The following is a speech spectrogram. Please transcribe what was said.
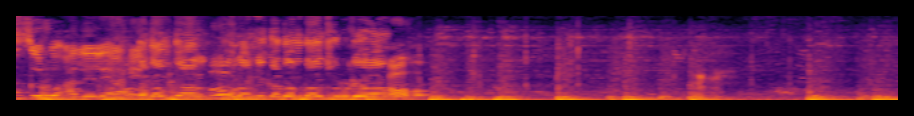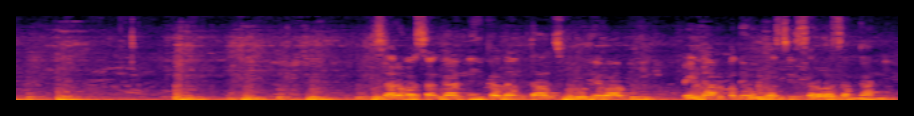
सुरू आलेले आहेत. कदमताल मुलांनी कदमताल सुरू ठेवा. हो हो. सर्व संघांनी कदमताल सुरू ठेवावी. पेंडालमध्ये उपस्थित सर्व संघांनी.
